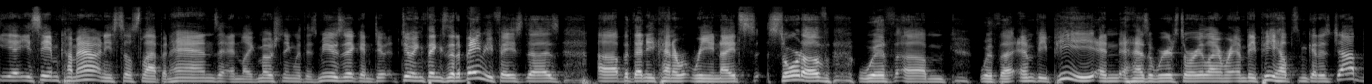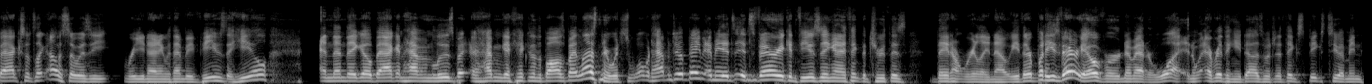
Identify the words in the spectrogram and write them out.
yeah, you see him come out and he's still slapping hands and like motioning with his music and do, doing things that a baby face does. Uh, but then he kind of reunites sort of with um, with uh, MVP and, and, has a weird storyline where MVP helps him get his job back. So it's like, oh, so is he reuniting with MVP, who's the heel? And then they go back and have him lose, but have him get kicked in the balls by Lesnar, which is what would happen to a baby. I mean, it's it's very confusing, and I think the truth is they don't really know either. But he's very over no matter what and everything he does, which I think speaks to. I mean,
